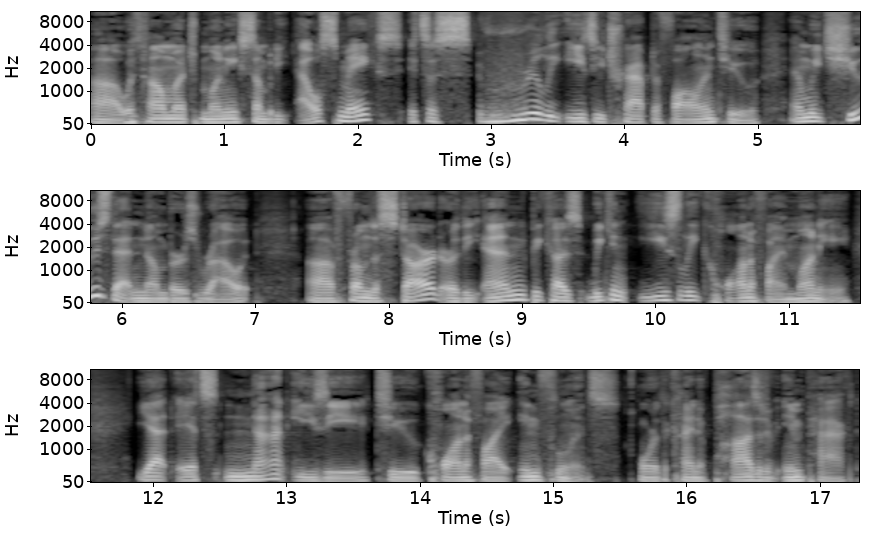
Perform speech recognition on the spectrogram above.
uh, with how much money somebody else makes, it's a really easy trap to fall into. And we choose that numbers route uh, from the start or the end because we can easily quantify money. Yet it's not easy to quantify influence or the kind of positive impact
